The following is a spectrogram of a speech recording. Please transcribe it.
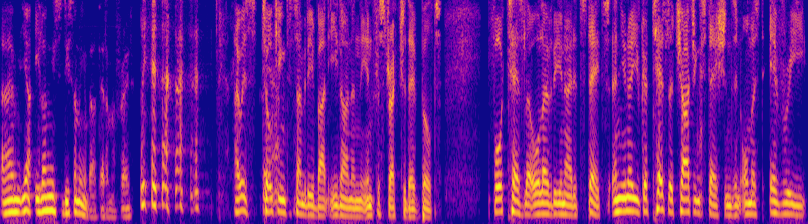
Um, yeah, Elon needs to do something about that. I'm afraid. I was talking to somebody about Elon and the infrastructure they've built for Tesla all over the United States. And you know, you've got Tesla charging stations in almost every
